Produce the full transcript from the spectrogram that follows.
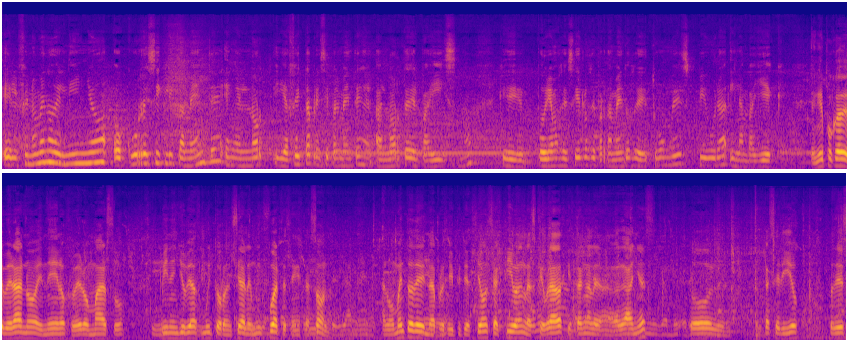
El fenómeno del niño ocurre cíclicamente en el norte y afecta principalmente al norte del país, que podríamos decir los departamentos de Tumbes, Piura y Lambayeque. En época de verano, enero, febrero, marzo, vienen lluvias muy torrenciales, muy fuertes en esta zona. Al momento de la precipitación se activan las quebradas que están aledañas, todo el caserío, entonces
